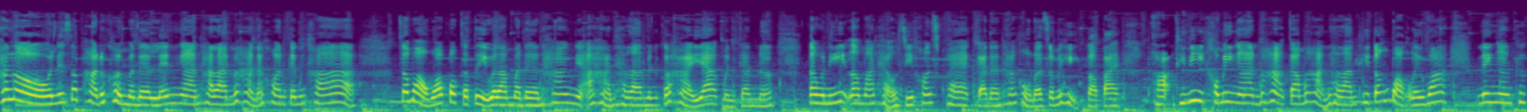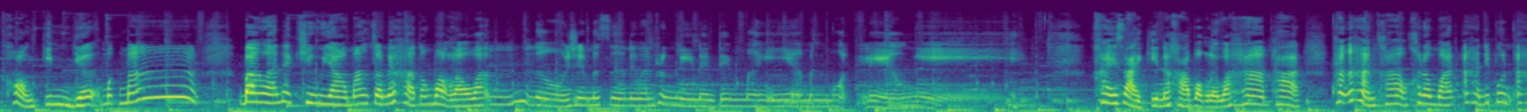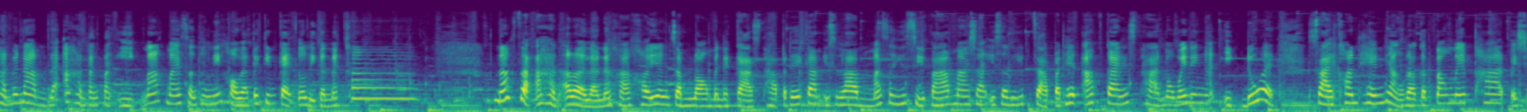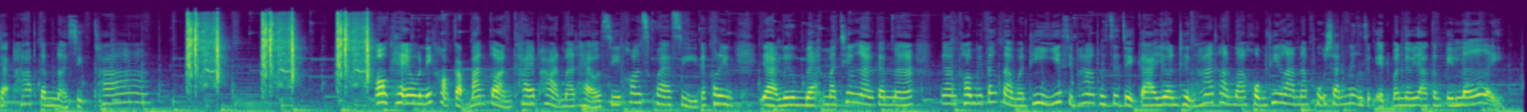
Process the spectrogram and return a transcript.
ฮัลโหลวันนี้จะพาทุกคนมาเดินเล่นงานฮาลานมหานครกันค่ะ จะบอกว่าปกติเวลามาเดินห้างเนี่ยอาหารฮาลานมันก็หายากเหมือนกันเนอะแต่วันนี้เรามาแถวซีคอนสแควร์การเดินห้างของเราจะไม่หิกต่อไป เพราะที่นี่เขามีงานมหากรรมอาหารฮาลานที่ต้องบอกเลยว่า ในงานคือของกินเยอะมากๆ บางร้านเนี่ยคิวยาวมากจนแม่ค้าต้องบอกเราว่าอืมหนูฉันมาซื้อในวันพรุ่งนี้หน่อยได้ไหมอะมันหมดแล้วไงใค รสายกินนะคะ บอกเลยว่าห้ามพลาด ทั้งอาหารข้าวขนมหวานอาหารญี่ปุ่นอาหารเวียดนามและอาหารต่างๆอีกมากมายส่วนทางนี้ขอแวะไปกินไก่เกาหลีกันนะคะนอกจากอาหารอร่อยแล้วนะคะ เขายังจำลองบรรยากาศสถาปัตยกรรมอิสลาม มัสยิดสีฟ้ามาชาอิสลีฟจากประเทศอัฟกานิสถานมาไว้ในงานอีกด้วย สายคอนเทนต์อย่างเราก็ต้องไม่พลาดไปแชะภาพกันหน่อยสิคะ โอเค วันนี้ขอกลับบ้านก่อน ใครผ่านมาแถวซีคอนสแควร์สีนครินอย่าลืมแวะมาเที่ยวงานกันนะ งานเขามีตั้งแต่วันที่ 25 พฤศจิกายน ถึง 5 ธันวาคมที่ลานน้ำพุชั้น 1 11 วันยาวๆกันไปเลย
